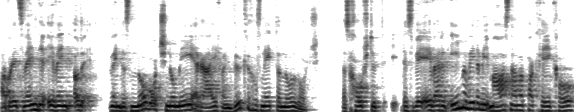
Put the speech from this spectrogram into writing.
Aber jetzt, wenn wenn, oder, wenn das noch willst, noch mehr erreichen, wenn du wirklich auf Netto Null willst, das kostet, das, ihr werdet immer wieder mit Massnahmenpaket kommen,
